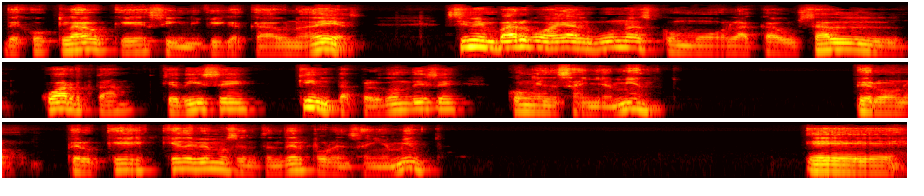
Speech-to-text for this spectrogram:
dejó claro qué significa cada una de ellas. Sin embargo, hay algunas como la causal cuarta que dice, quinta, perdón, dice con ensañamiento. Pero no, pero ¿qué, qué debemos entender por ensañamiento? Eh,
